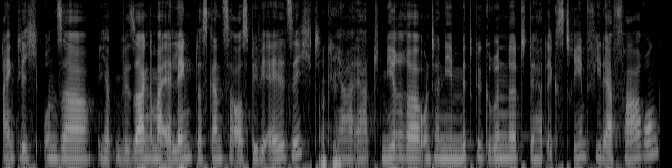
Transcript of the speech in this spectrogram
eigentlich unser, ja, wir sagen immer, er lenkt das Ganze aus BWL-Sicht. Okay. Ja, er hat mehrere Unternehmen mitgegründet, der hat extrem viel Erfahrung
